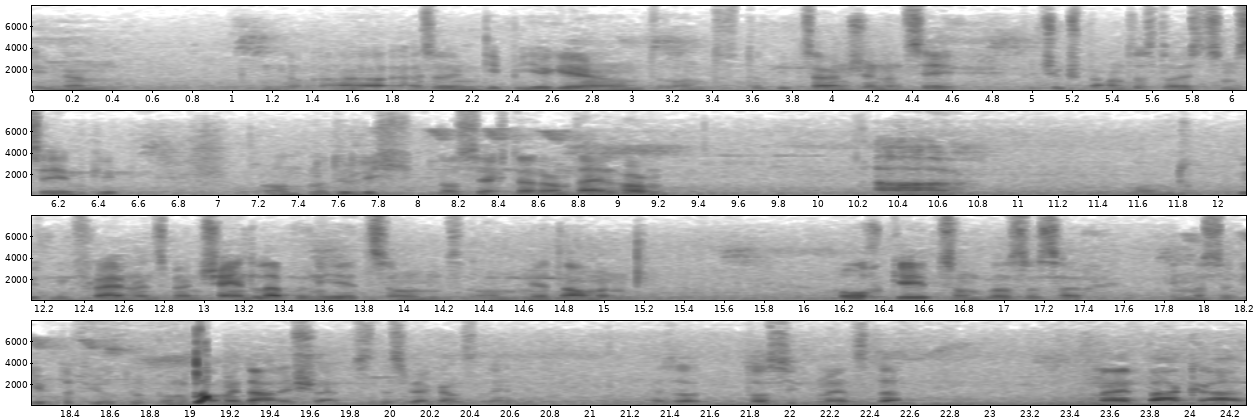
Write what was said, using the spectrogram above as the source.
in einem, äh, also im Gebirge und, und da gibt es auch einen schönen See. Bin schon gespannt, was da alles zum Sehen gibt. Und natürlich lasse ich euch daran teilhaben. Äh, und würde mich freuen, wenn ihr meinen Channel abonniert und, und mir Daumen hoch gebt und was es auch immer so gibt auf YouTube und Kommentare schreibt. Das wäre ganz nett. Also da sieht man jetzt da meine Backart.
